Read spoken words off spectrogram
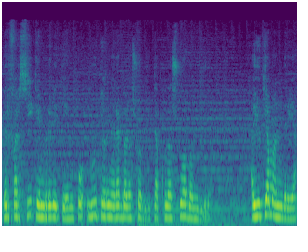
per far sì che in breve tempo lui tornerebbe alla sua vita con la sua bambina. Aiutiamo Andrea,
